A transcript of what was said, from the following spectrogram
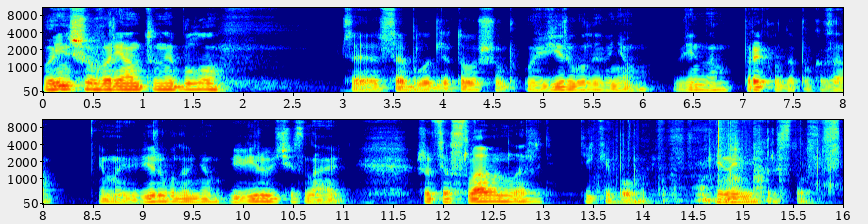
Бо іншого варіанту не було. Це все було для того, щоб увірували в нього. Він нам приклади показав. І ми вірували в нього, і віруючі знають, що ця слава належить тільки Богу. І нині Христос.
